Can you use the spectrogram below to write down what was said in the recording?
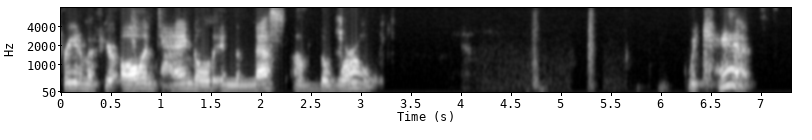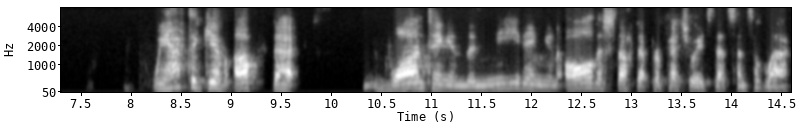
freedom if you're all entangled in the mess of the world? We can't. We have to give up that wanting and the needing and all the stuff that perpetuates that sense of lack.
